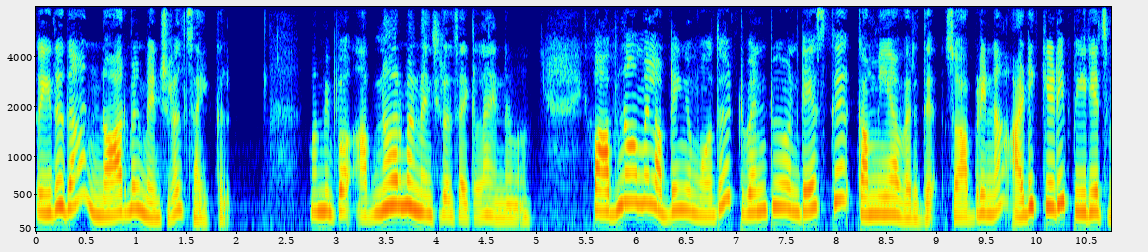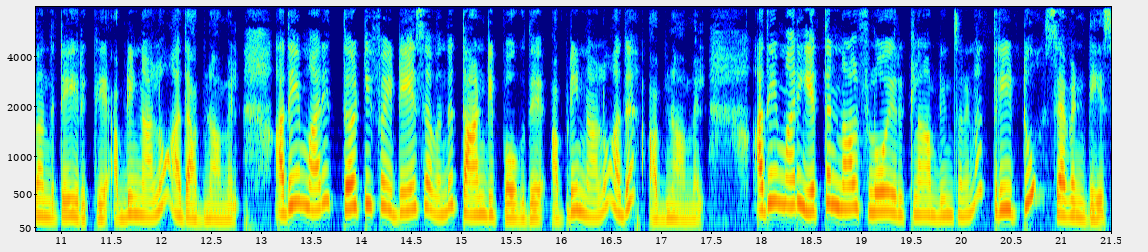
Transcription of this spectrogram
ஸோ இதுதான் நார்மல் மென்சுரல் சைக்கிள் மேம் இப்போ அப்நார்மல் மென்சுரல் சைக்கிள்லாம் என்ன மேம் இப்போ அப்நார்மல் அப்படிங்கும் போது டுவெண்ட்டி ஒன் டேஸ்க்கு கம்மியாக வருது. ஸோ அப்படின்னா அடிக்கடி பீரியட்ஸ் வந்துட்டே இருக்குது அப்படின்னாலும் அது அப்நார்மல் அதே மாதிரி தேர்ட்டி ஃபைவ் டேஸை வந்து தாண்டி போகுது. அப்படின்னாலும் அது அப்நார்மல் அதே மாதிரி எத்தனை நாள் ஃப்ளோ இருக்கலாம் அப்படின்னு சொன்னீங்கன்னா three to seven days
